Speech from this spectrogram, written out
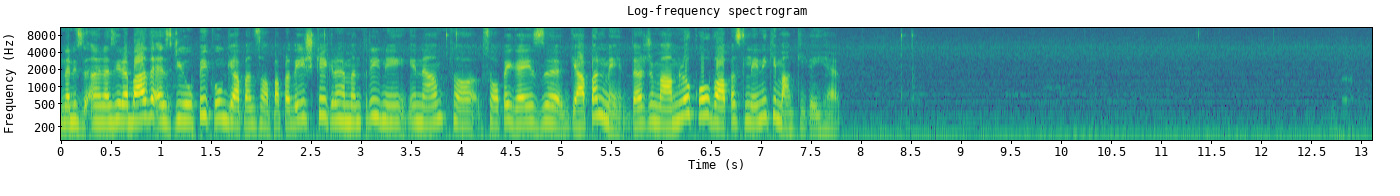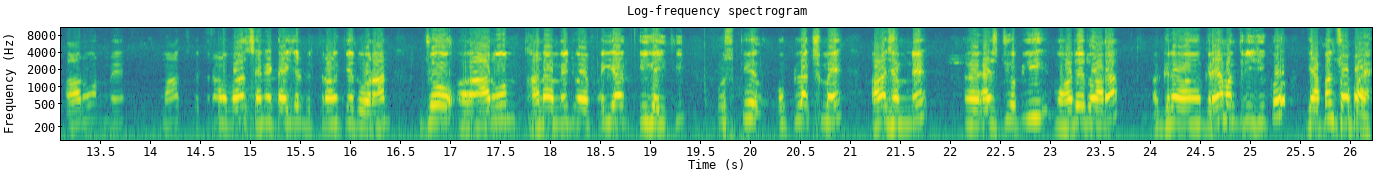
नजीराबाद एसडीओपी को ज्ञापन सौंपा। प्रदेश के गृह मंत्री ने के नाम सौंपे गए इस ज्ञापन में। दर्ज मामलों को वापस लेने की मांग की गई है। आरोन में मास्क वितरण व सैनिटाइजर वितरण के दौरान जो आरोन थाना में जो एफआईआर की गई थी, उसके उपलक्ष्य में आज हमने एसडीओपी महोदय द्वारा गृह मंत्री जी को ज्ञापन सौंपा है।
